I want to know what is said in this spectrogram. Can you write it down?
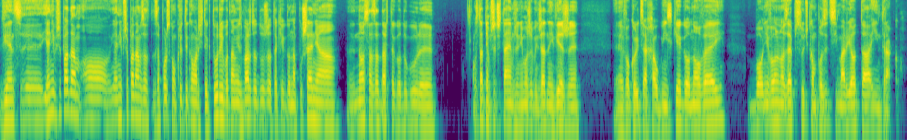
Więc y, ja nie przypadam, o, ja nie przypadam za, za, polską krytyką architektury, bo tam jest bardzo dużo takiego napuszenia, nosa zadartego do góry. Ostatnio przeczytałem, że nie może być żadnej wieży w okolicach Chałbińskiego nowej, bo nie wolno zepsuć kompozycji Mariota i Intraco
